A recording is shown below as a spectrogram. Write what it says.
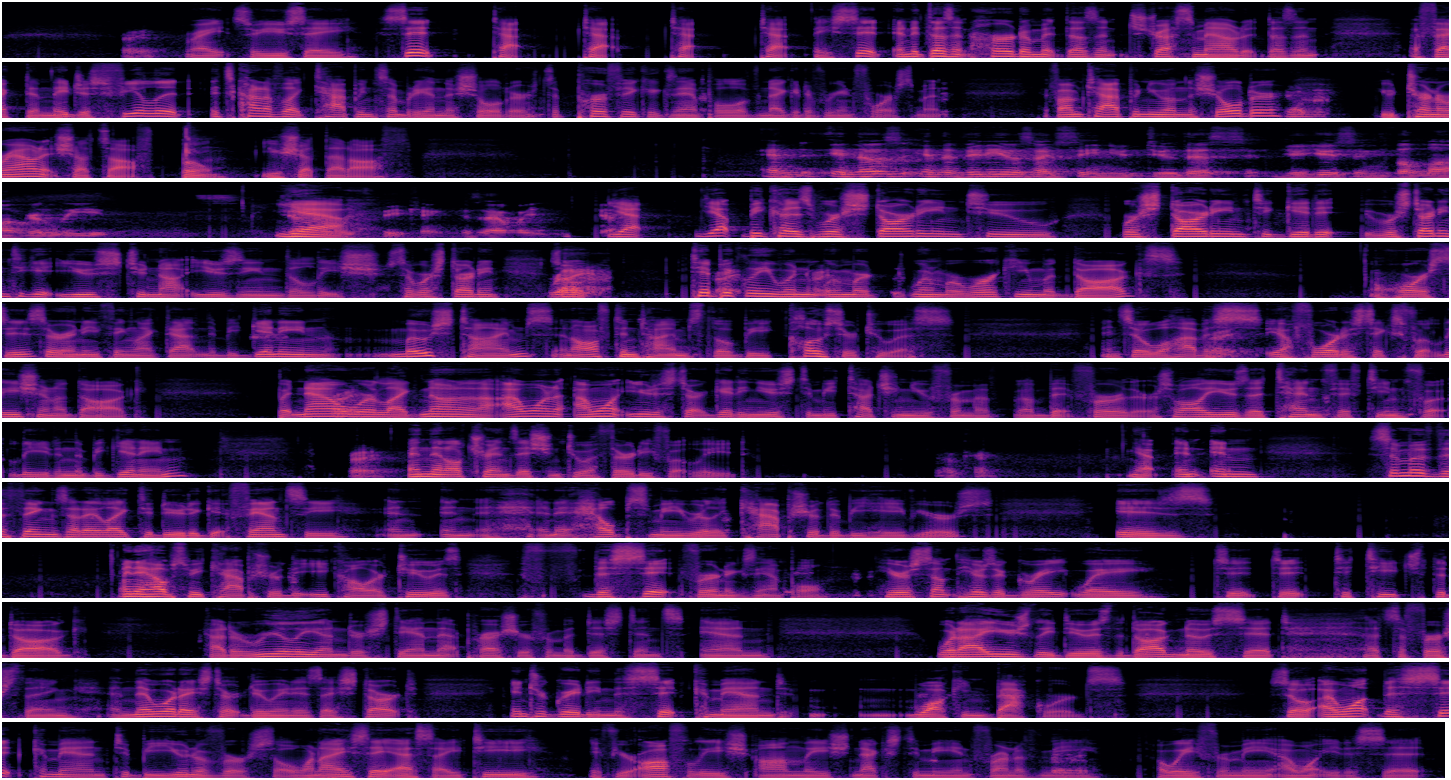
Right. Right. So you say sit, tap, tap, tap, tap. They sit, and it doesn't hurt them. It doesn't stress them out. It doesn't affect them. They just feel it. It's kind of like tapping somebody on the shoulder. It's a perfect example of negative reinforcement. If I'm tapping you on the shoulder, you turn around, it shuts off. Boom, you shut that off. and in those, in the videos I've seen you do this, you're using the longer lead. Yeah. Speaking, is that what? You, Yep. Yep. Because we're starting to we're starting to get it. We're starting to get used to not using the leash. So we're starting. So Right. typically, when when we're when we're working with dogs or horses or anything like that in the beginning, most times and oftentimes they'll be closer to us, and so we'll have a four to six foot leash on a dog. But now Right. we're like, no, no, no. I want I want you to start getting used to me touching you from a, a bit further. So I'll use a 10, 15 foot lead in the beginning, Right. and then I'll transition to a 30 foot lead. Okay. Yep. And and some of the things that I like to do to get fancy and and and it helps me really capture the behaviors is and it helps me capture the e-collar too is f- the sit for an example. Here's some here's a great way to to to teach the dog how to really understand that pressure from a distance. And what I usually do is the dog knows sit. That's the first thing. And then what I start doing is I start integrating the sit command walking backwards. So I want the sit command to be universal. When I say SIT, if you're off leash, on leash, next to me, in front of me, away from me, I want you to sit.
